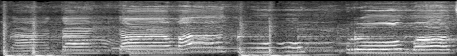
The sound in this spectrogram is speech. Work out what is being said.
kakang kawaku rumeksa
